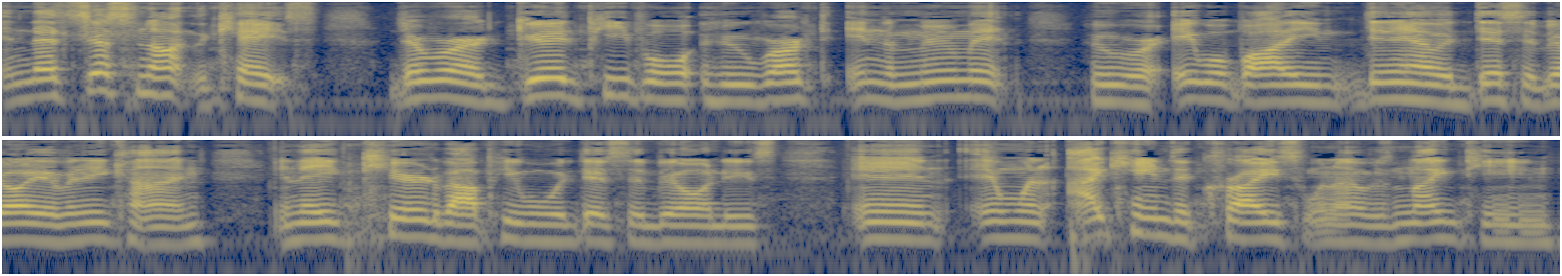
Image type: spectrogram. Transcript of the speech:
and that's just not the case. There were good people who worked in the movement who were able bodied, didn't have a disability of any kind, and they cared about people with disabilities. And and when I came to Christ when I was 19,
